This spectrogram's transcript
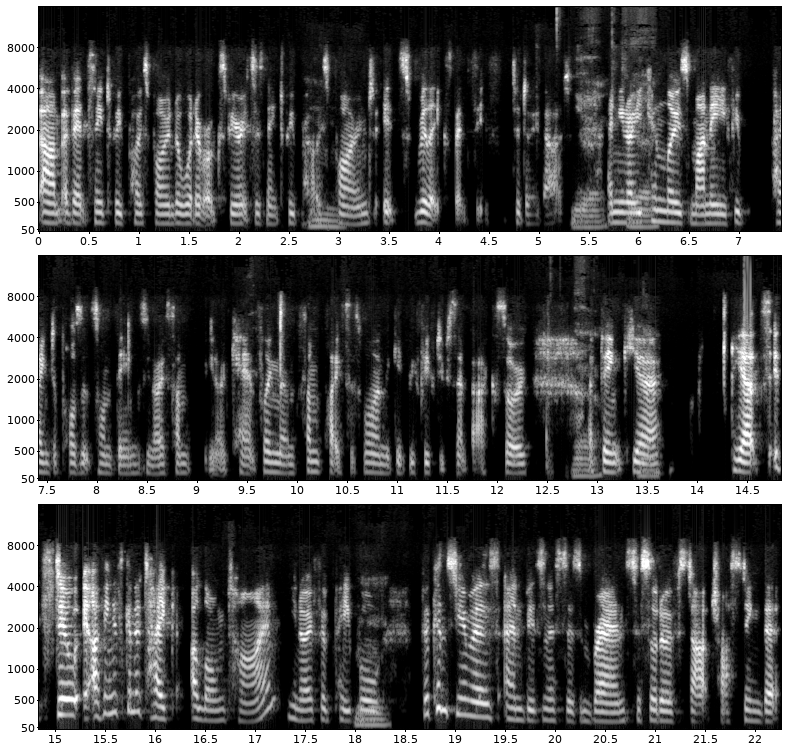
um, events need to be postponed or whatever experiences need to be Mm. postponed, it's really expensive to do that Yeah. and you know you can lose money if you're paying deposits on things you know some you know canceling them some places will only give you 50% back so i think yeah yeah, it's it's still i think it's going to take a long time you know for people Mhm. for consumers and businesses and brands to sort of start trusting that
